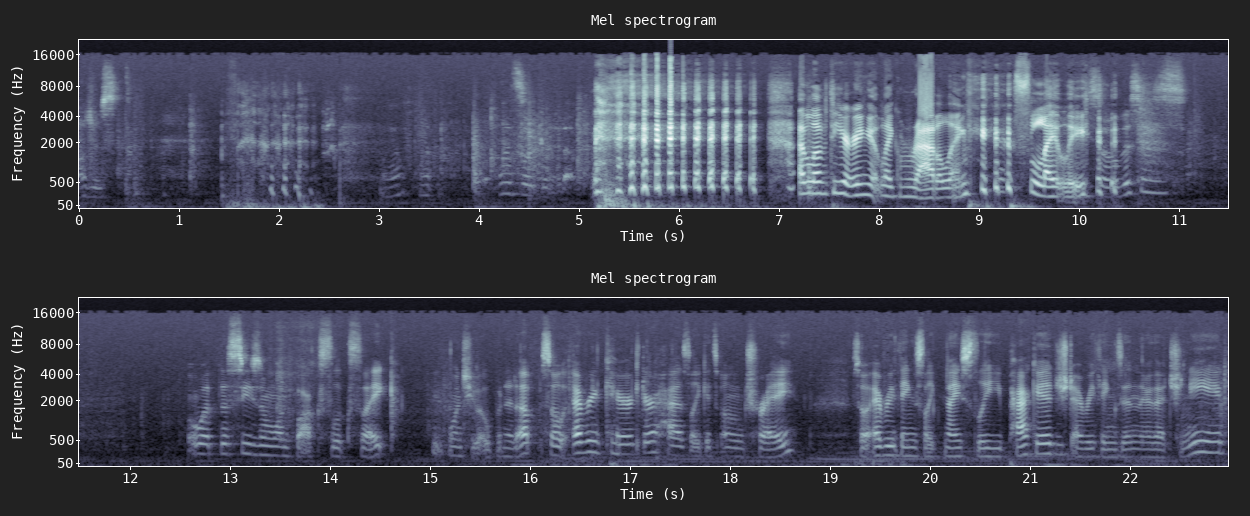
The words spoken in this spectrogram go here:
I'll just. let's open it up. I loved hearing it like rattling slightly. so this is what the season one box looks like once you open it up. So every character has like its own tray. So everything's like nicely packaged. Everything's in there that you need.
